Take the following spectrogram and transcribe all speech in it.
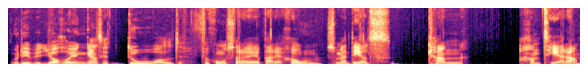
Och det, jag har ju en ganska dold funktionsvariation som jag dels kan hantera.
